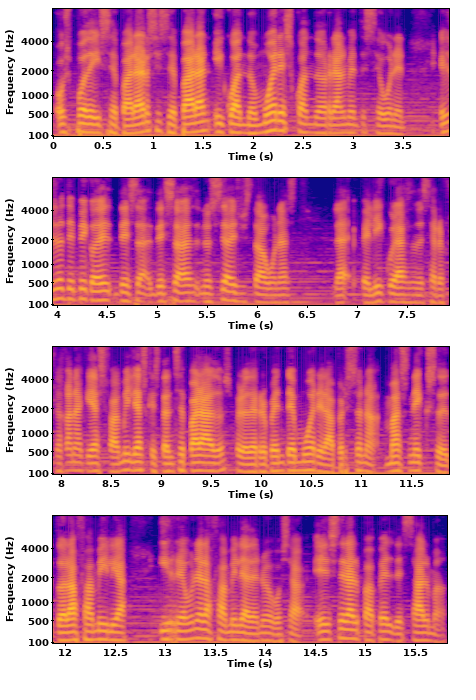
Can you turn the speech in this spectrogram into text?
os podéis separar, se separan, y cuando mueres cuando realmente se unen. Es lo típico de, esas, no sé si habéis visto algunas películas donde se reflejan aquellas familias que están separados, pero de repente muere la persona más nexo de toda la familia y reúne a la familia de nuevo. O sea, ese era el papel de Salma.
